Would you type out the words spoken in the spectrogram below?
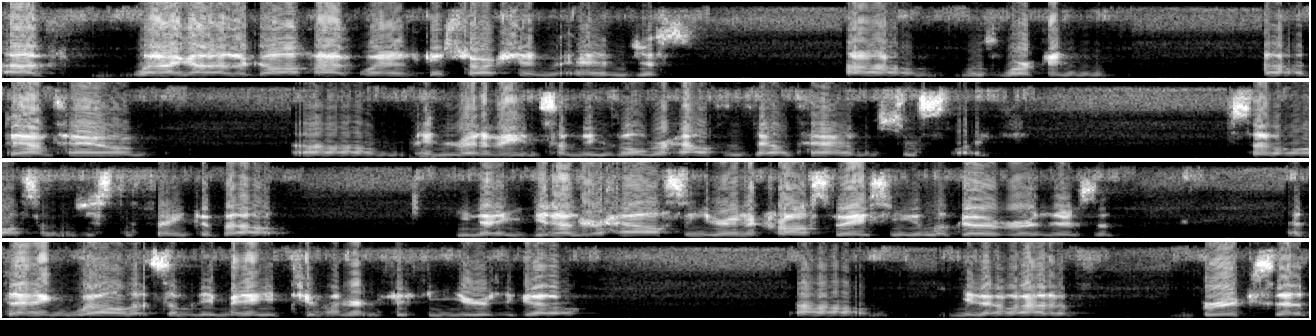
I've when I got out of golf, I went into construction and just um, was working uh, downtown um, and renovating some of these older houses downtown. It's just like so awesome just to think about. You know, you get under a house and you're in a crawl space and you look over and there's a, a dang well that somebody made 250 years ago. Um, you know, out of bricks that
